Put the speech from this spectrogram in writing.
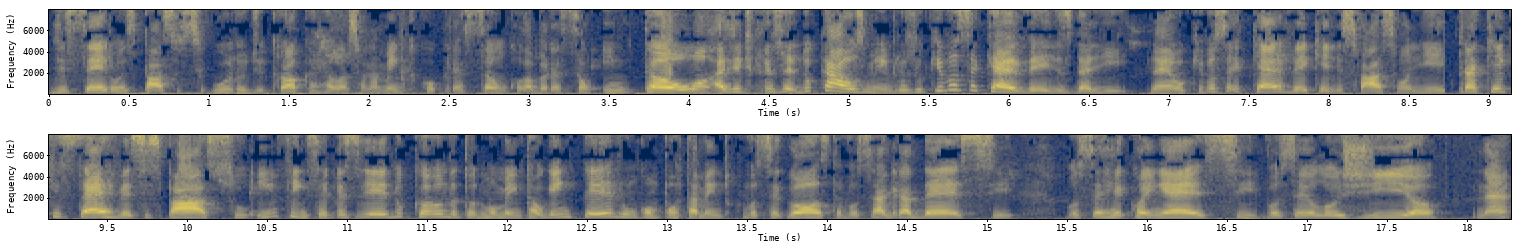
de ser um espaço seguro de troca, relacionamento, cooperação, colaboração. Então, a gente precisa educar os membros. O que você quer ver eles dali, né? O que você quer ver que eles façam ali? Para que que serve esse espaço? Enfim, você precisa ir educando a todo momento. Alguém teve um comportamento que você gosta, você agradece, você reconhece, você elogia, né?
